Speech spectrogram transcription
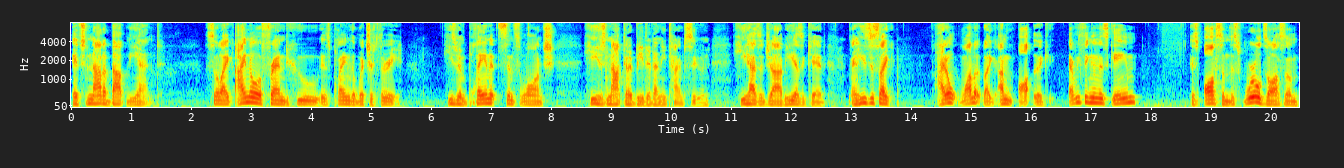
It's not about the end. So, like, I know a friend who is playing The Witcher 3. He's been playing it since launch. He's not going to beat it anytime soon. He has a job, he has a kid, and he's just like, I don't want to, like, I'm, like, everything in this game is awesome. This world's awesome.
